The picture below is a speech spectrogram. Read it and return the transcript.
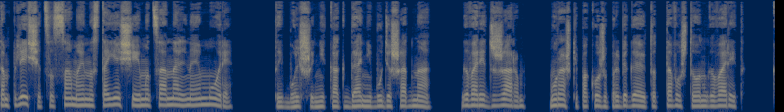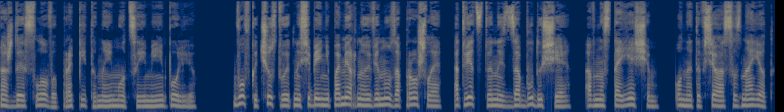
там плещется самое настоящее эмоциональное море. «Ты больше никогда не будешь одна», — говорит с жаром, Мурашки по коже пробегают от того, что он говорит. Каждое слово пропитано эмоциями и болью. Вовка чувствует на себе непомерную вину за прошлое, ответственность за будущее, а в настоящем он это все осознает.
